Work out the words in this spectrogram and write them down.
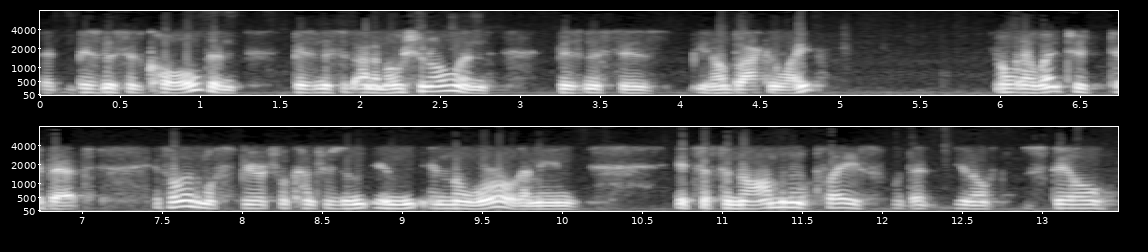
that business is cold and business is unemotional and business is you know black and white. And when I went to Tibet, it's one of the most spiritual countries in, in, in the world. I mean, it's a phenomenal place that you know still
